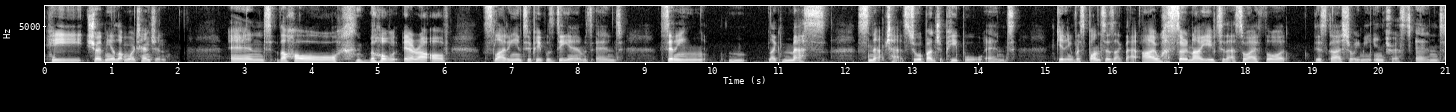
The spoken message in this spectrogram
he showed me a lot more attention. And the whole the whole era of sliding into people's DMs and sending like mass Snapchats to a bunch of people and getting responses like that. I was so naive to that. So I thought this guy's showing me interest and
